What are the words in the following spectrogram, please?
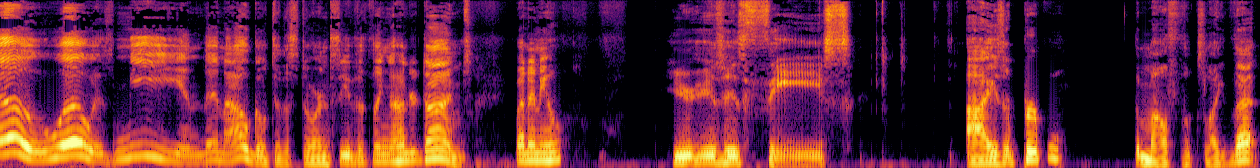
Oh, woe is me. And then I'll go to the store and see the thing a hundred times. But anywho, here is his face. The eyes are purple. The mouth looks like that.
